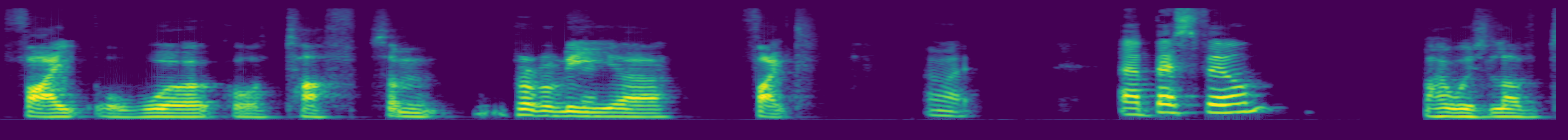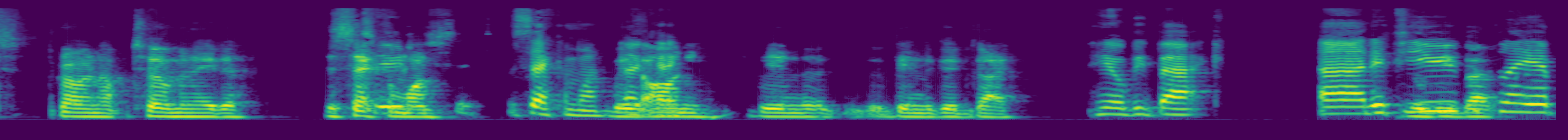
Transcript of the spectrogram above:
fight or work or tough. Some probably uh, fight. All right. Uh, best film? I always loved growing up Terminator, the second Two, one The second one. with okay. Arnie being the being the good guy. He'll be back. And if He'll you play a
